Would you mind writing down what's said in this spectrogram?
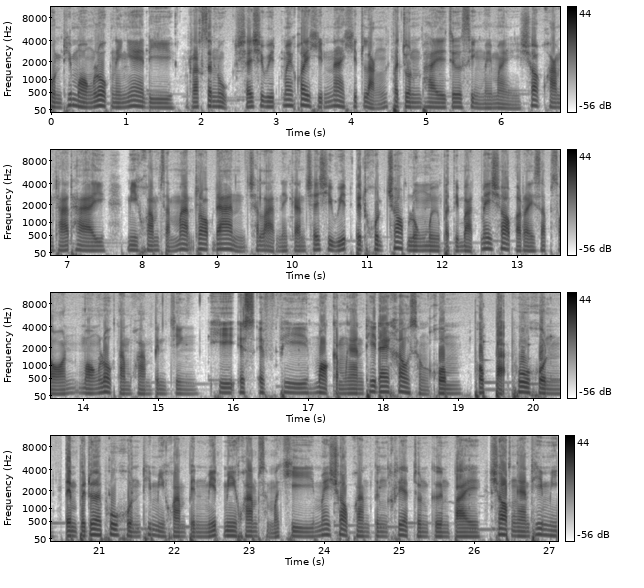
คนที่มองโลกในแง่ดี รักสนุกใช้ชีวิตไม่ค่อยคิดหน้าคิดหลัง ผจญภัยเจอสิ่งใหม่ๆ ชอบความท้าทาย มีความสามารถรอบด้าน ฉลาดในการใช้ชีวิต เป็นคนชอบลงมือปฏิบัติไม่ชอบอะไรซับซ้อน มองโลกตามความเป็นจริง ESFP เหมาะกับงานที่ได้เข้าสังคม พบปะผู้คน เต็มไปด้วยผู้คนที่มีความเป็นมิตร มีความสามัคคี ไม่ชอบความตึงเครียดจนเกินไป ชอบงานที่มี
